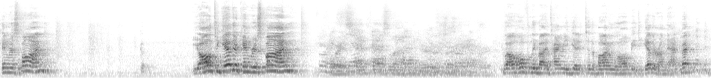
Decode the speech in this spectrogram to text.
can respond. Y'all together can respond. For his steadfast love endures forever. Well, hopefully by the time you get it to the bottom, we'll all be together on that. But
